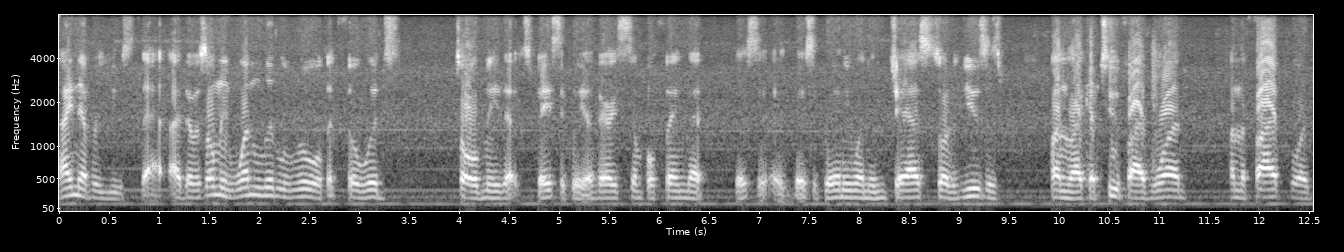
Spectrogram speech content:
I never used that. I, there was only one little rule that Phil Woods told me that's basically a very simple thing that basically anyone in jazz sort of uses on like a two five one on the five chord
